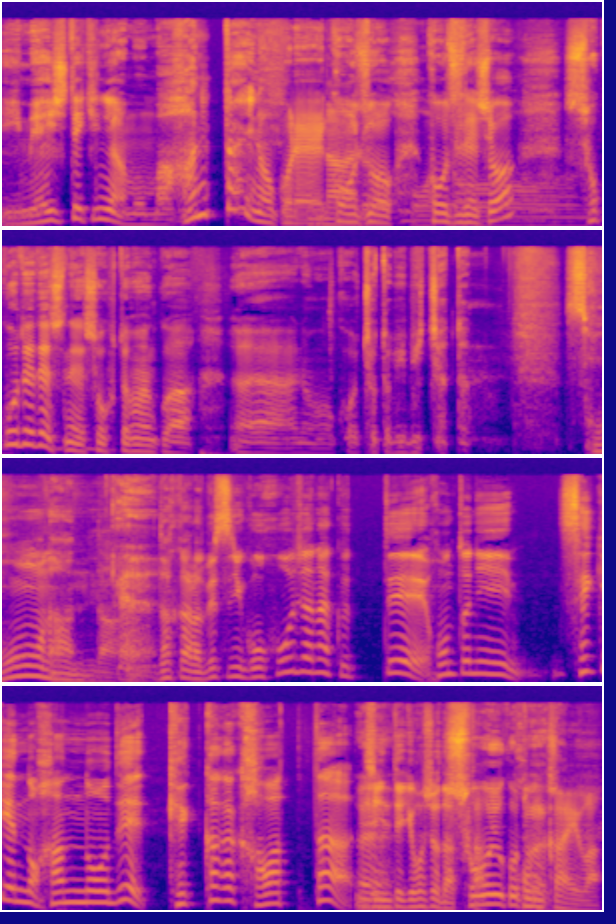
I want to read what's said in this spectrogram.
イメージ的にはもう真反対のこれ構図をほど。構図でしょ？そこでですねソフトバンクはあのこうちょっとビビっちゃった。そうなんだ、ええ。だから別に誤報じゃなくって本当に世間の反応で結果が変わった人的保障だった、ええそういうこと今回は。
